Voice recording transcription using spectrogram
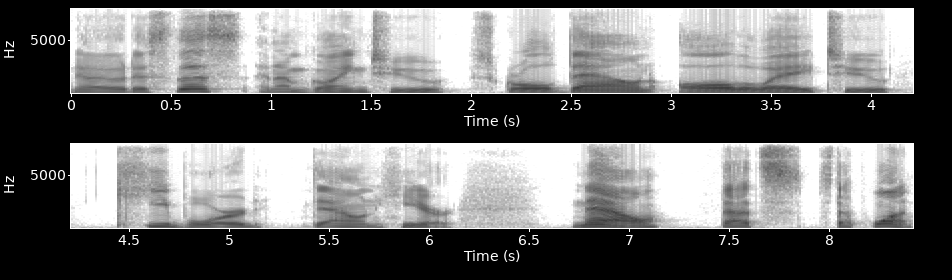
Notice this, and I'm going to scroll down all the way to keyboard down here. Now, that's step one.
